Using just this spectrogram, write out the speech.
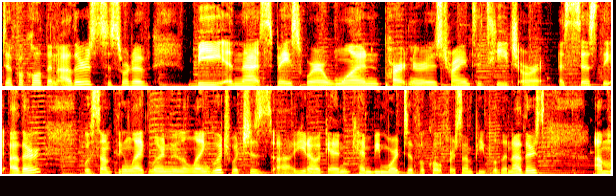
difficult than others to sort of be in that space where one partner is trying to teach or assist the other with something like learning a language, which is uh, you know again can be more difficult for some people than others. Um,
